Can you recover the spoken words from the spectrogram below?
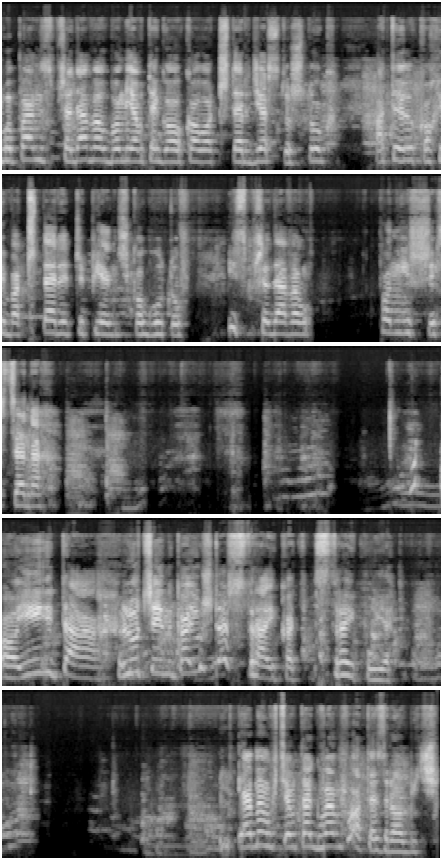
Bo pan sprzedawał, bo miał tego około 40 sztuk, a tylko chyba 4 czy 5 kogutów i sprzedawał po niższych cenach. O i ta Lucynka już też strajka, strajkuje. Ja bym chciał tak wam fotę zrobić.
